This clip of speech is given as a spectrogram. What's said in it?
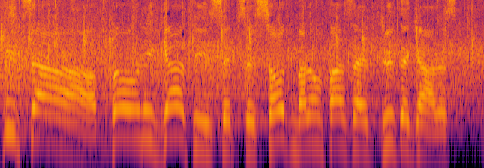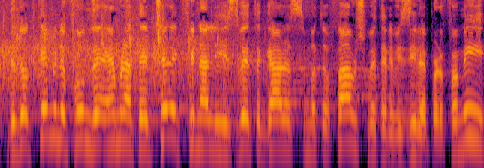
Kidsa, bëni gati, sepse sot mbaron faza e dytë e garës, dhe do të kemi në fund dhe emrat e çerekfinalistëve të garës më të famshme televizive për fëmijë,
